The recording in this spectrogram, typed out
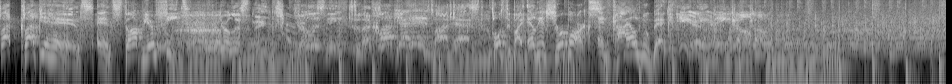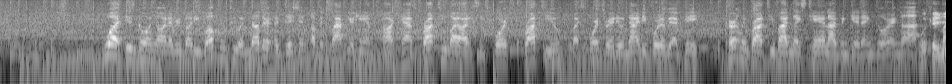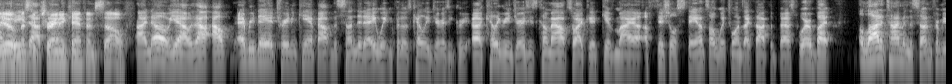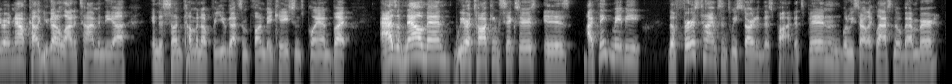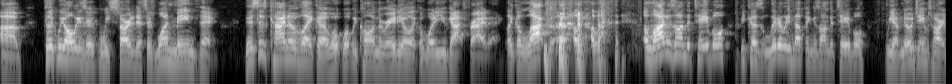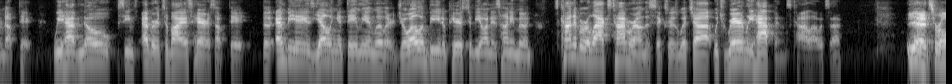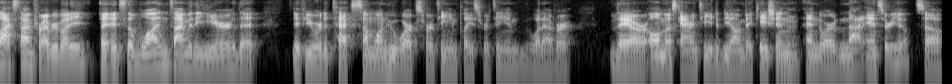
Clap, clap your hands and stomp your feet. You're listening. You're listening to the Clap Your Hands podcast, hosted by Elliot Shore Parks and Kyle Neubeck. Here they come. What is going on, everybody? Welcome to another edition of the Clap Your Hands podcast, brought to you by Audacy Sports, brought to you by Sports Radio 94 WIP. Currently brought to you by nice tan I've been getting during. Uh, Look at you, Mr. Training there. Camp himself. I know, yeah. I was out out every day at training camp, out in the sun today, waiting for those Kelly jersey, uh, Kelly green jerseys to come out, so I could give my uh, official stance on which ones I thought the best were. But a lot of time in the sun for me right now, Kyle. You got a lot of time in the uh, in the sun coming up for you. Got some fun vacations planned, but as of now, man, we are talking Sixers. It is I think maybe the first time since we started this pod. It's been when we start like last November. Um, I feel like we always are when we started this. There's one main thing. This is kind of like a, what, what we call on the radio, like a "What do you got Friday?" Like a lot, a, a, a lot, a lot is on the table because literally nothing is on the table. We have no James Harden update. We have no seems ever Tobias Harris update. The NBA is yelling at Damian Lillard. Joel Embiid appears to be on his honeymoon. It's kind of a relaxed time around the Sixers, which uh, which rarely happens. Kyle, I would say. Yeah, it's a relaxed time for everybody. It's the one time of the year that if you were to text someone who works for a team, plays for a team, whatever, they are almost guaranteed to be on vacation and or not answer you. So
